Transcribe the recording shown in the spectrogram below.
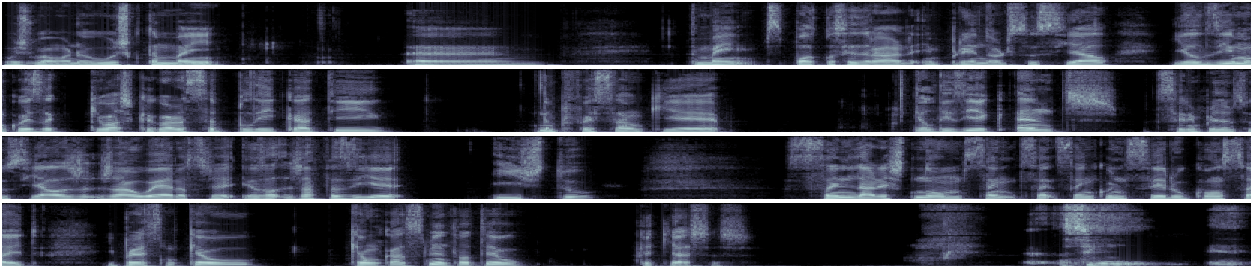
o João Araújo, que também também se pode considerar empreendedor social, e ele dizia uma coisa que eu acho que agora se aplica a ti na perfeição, que é, ele dizia que antes de ser empreendedor social já, já o era, ou seja, ele já fazia isto sem lhe dar este nome, sem, sem, sem conhecer o conceito. E parece-me que é, o, que é um caso semelhante ao teu. O que é que achas? Sim, é,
